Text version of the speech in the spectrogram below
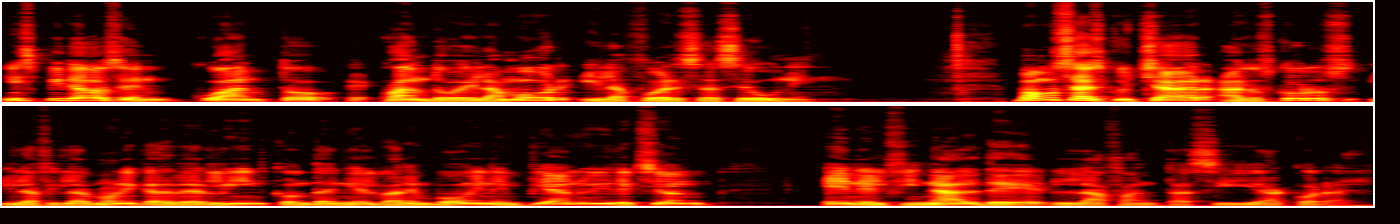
inspirados en cuando el amor y la fuerza se unen. Vamos a escuchar a los coros y la Filarmónica de Berlín con Daniel Barenboim en piano y dirección en el final de La Fantasía Coral.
